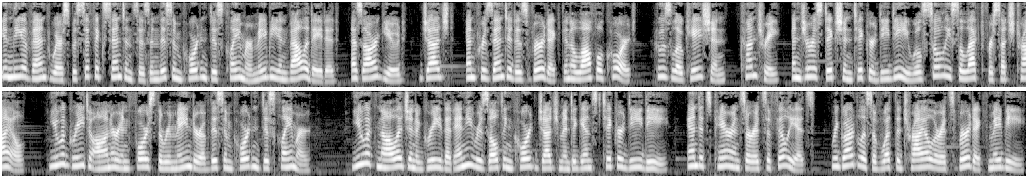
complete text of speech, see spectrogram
In the event where specific sentences in this important disclaimer may be invalidated, as argued, judged, and presented as verdict in a lawful court, whose location, country, and jurisdiction ticker DD will solely select for such trial, you agree to honor and enforce the remainder of this important disclaimer. You acknowledge and agree that any resulting court judgment against ticker DD, and its parents or its affiliates, regardless of what the trial or its verdict may be.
